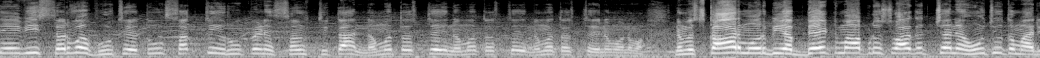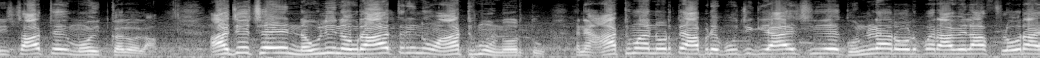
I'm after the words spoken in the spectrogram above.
દેવી સર્વભૂતેતુ શક્તિ રૂપેણ સંસ્થિતા નમતસ્તે નમતસ્તે નમતસ્તે, નમો નમઃ. નમસ્કાર, મોરબી અપડેટમાં આપણું સ્વાગત છે અને હું છું તમારી સાથે મોહિત કલોલા. આજે છે નવલી નવરાત્રિનું આઠમું નોરતું અને આઠમા નોરતે આપણે પહોંચી ગયા છીએ ગુંડળા રોડ પર આવેલા ફ્લોરા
